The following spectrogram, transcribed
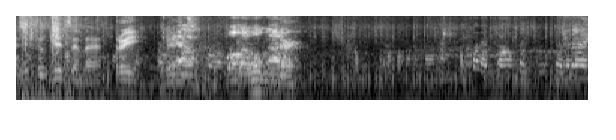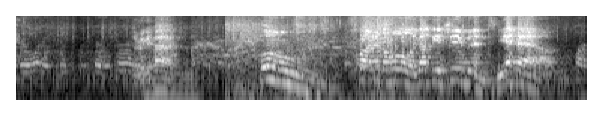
I see two kids in there. Three. Yeah. Well, it won't matter. Better get back. Mm. Boom! Fire in the hole, I got the achievement! Yeah!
